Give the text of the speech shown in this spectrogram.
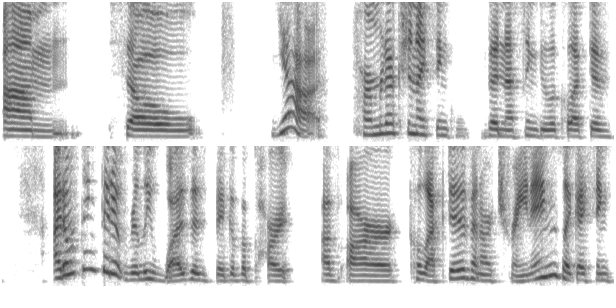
um so yeah harm reduction i think the nesting doula collective I don't think that it really was as big of a part of our collective and our trainings. Like, I think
